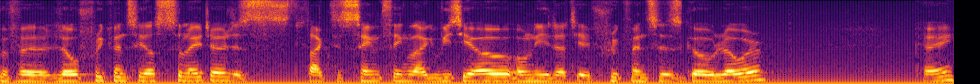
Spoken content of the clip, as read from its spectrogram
with a low frequency oscillator. It's like the same thing like VCO, only that the frequencies go lower. Okay,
